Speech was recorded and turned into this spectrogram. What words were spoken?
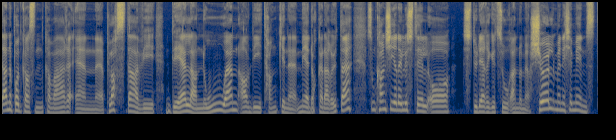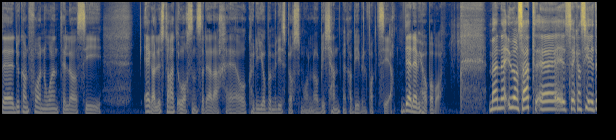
denne podkasten kan være en eh, plass der vi deler noen av de tankene med dere der ute, som kanskje gir deg lyst til å studere Guds ord enda mer sjøl, men ikke minst eh, du kan få noen til å si jeg har lyst til å ha et år sånn som det der, og kunne jobbe med de spørsmålene og bli kjent med hva Bibelen faktisk sier. Det er det vi håper på. Men uh, uansett, uh, så jeg kan si litt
